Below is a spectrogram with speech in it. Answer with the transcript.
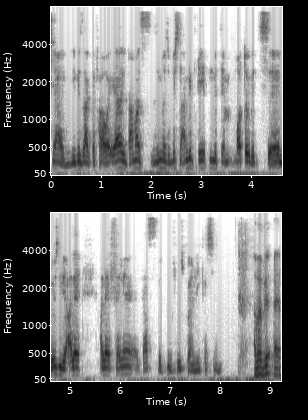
ja, wie gesagt, der VR, damals sind wir so ein bisschen angetreten mit dem Motto, jetzt äh, lösen wir alle, alle Fälle. Das wird im Fußball nie passieren. Aber wir, äh,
